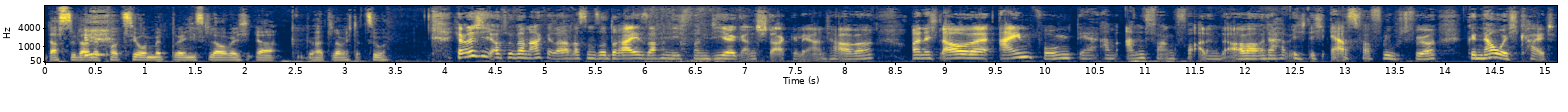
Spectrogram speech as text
dass du da eine Portion mitbringst, glaube ich, ja, gehört, glaube ich, dazu. Ich habe natürlich auch drüber nachgedacht, was sind so drei Sachen, die ich von dir ganz stark gelernt habe. Und ich glaube, ein Punkt, der am Anfang vor allem da war, und da habe ich dich erst verflucht für, Genauigkeit.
